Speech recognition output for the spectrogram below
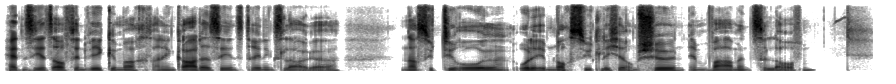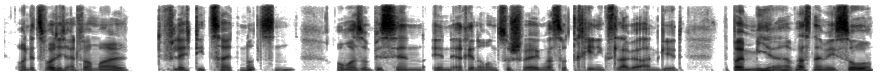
hätten sich jetzt auf den Weg gemacht an den Gardasee ins Trainingslager, nach Südtirol oder eben noch südlicher, um schön im Warmen zu laufen. Und jetzt wollte ich einfach mal vielleicht die Zeit nutzen, um mal so ein bisschen in Erinnerung zu schwelgen, was so Trainingslager angeht. Bei mir war es nämlich so,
